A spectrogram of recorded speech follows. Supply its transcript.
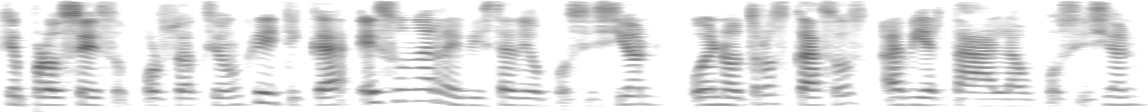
que Proceso, por su acción crítica, es una revista de oposición, o en otros casos, abierta a la oposición.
